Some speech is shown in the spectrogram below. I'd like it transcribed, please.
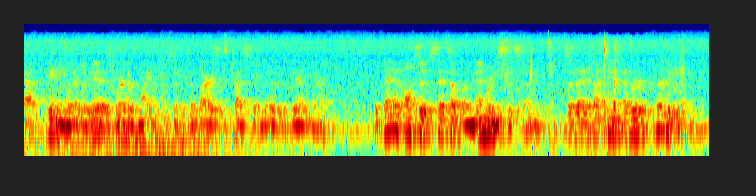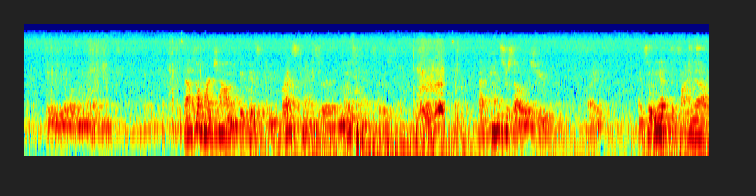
that thing, whatever it is, wherever it might be. So the virus tries to get rid of it there and there. But then it also sets up a memory system so that if that thing ever occurred again, it would get eliminated. That's a hard challenge because in breast cancer and most cancers, that cancer cell is you, right? And so we have to find out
